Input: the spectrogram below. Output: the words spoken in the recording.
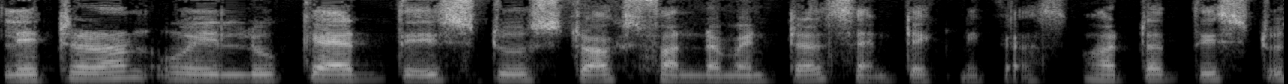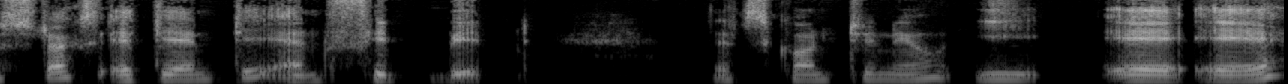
Later on, we'll look at these two stocks fundamentals and technicals. What are these two stocks? AT&T and Fitbit. Let's continue. EAA,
